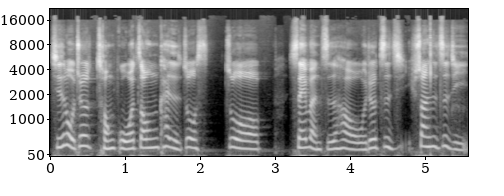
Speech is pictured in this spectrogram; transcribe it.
其实我就从国中开始做做 seven 之后，我就自己算是自己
